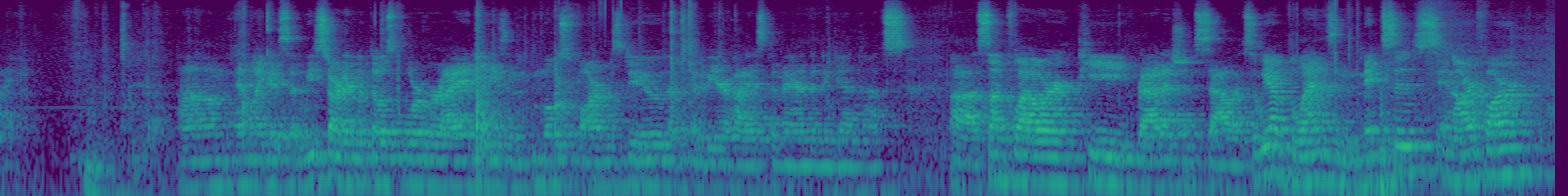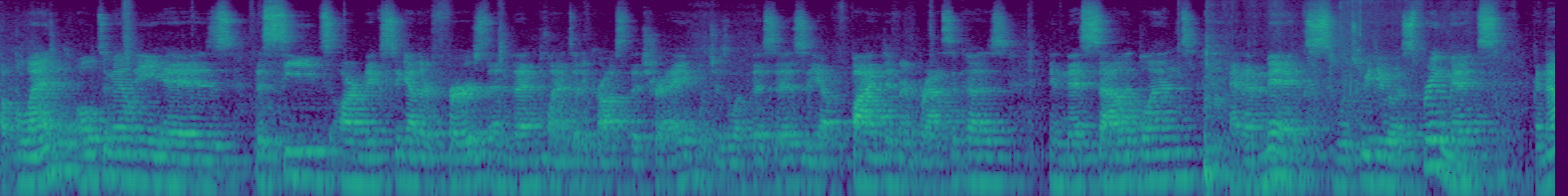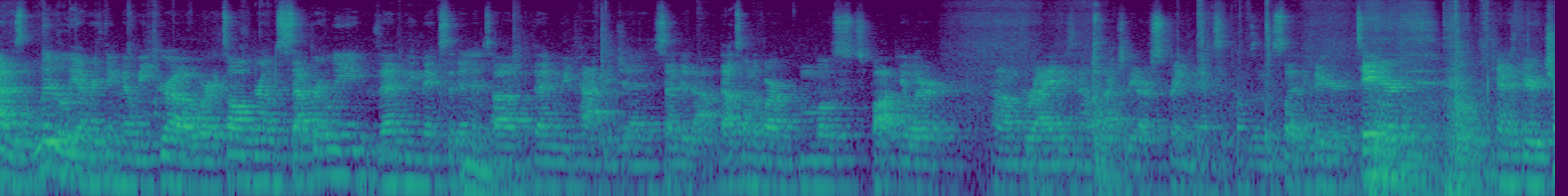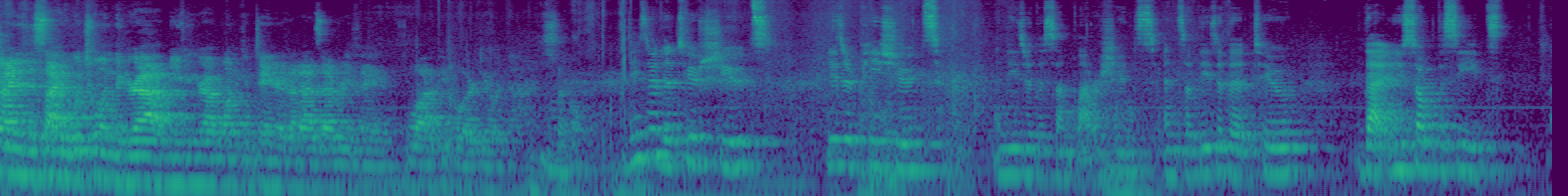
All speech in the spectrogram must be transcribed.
Um, and like I said, we started with those four varieties, and most farms do. That's going to be your highest demand, and again, that's uh, sunflower, pea, radish, and salad. So we have blends and mixes in our farm. A blend ultimately is the seeds are mixed together first and then planted across the tray, which is what this is. So you have five different brassicas in this salad blend, and a mix, which we do a spring mix, and that is literally everything that we grow, where it's all grown separately, then we mix it in a Mm. tub, then we package it and send it out. That's one of our most popular um, varieties now is actually our spring mix. It comes in a slightly bigger container. And if you're trying to decide which one to grab, you can grab one container that has everything. A lot of people are doing that, so. These are the two shoots, these are pea shoots, and these are the sunflower shoots. And so these are the two that you soak the seeds.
